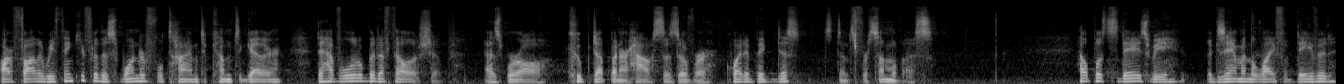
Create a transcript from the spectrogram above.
Our Father, we thank you for this wonderful time to come together, to have a little bit of fellowship as we're all cooped up in our houses over quite a big distance for some of us. Help us today as we examine the life of David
